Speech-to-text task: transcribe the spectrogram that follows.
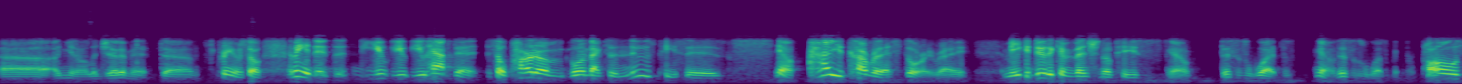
uh, you know, legitimate uh, premium. So, I mean, it, it, you you you have to. So, part of going back to the news piece is, you know, how you cover that story, right? I mean, you could do the conventional piece. You know, this is what you know. This is what's been proposed.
